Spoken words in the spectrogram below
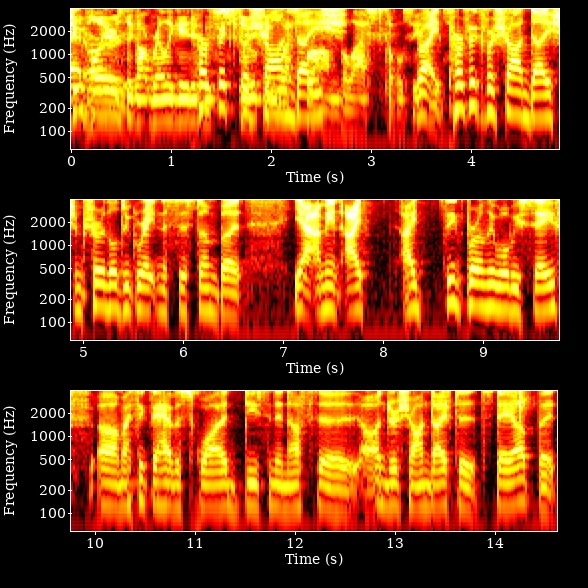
two players that got relegated perfect for Sean Dyche. the last couple seasons. Right, perfect for Sean Dyche. I'm sure they'll do great in the system, but yeah, I mean, I I think Burnley will be safe. Um, I think they have a squad decent enough to under Sean Dyche to stay up, but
